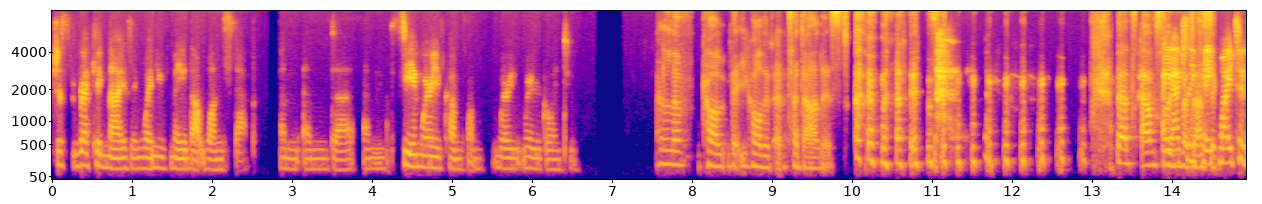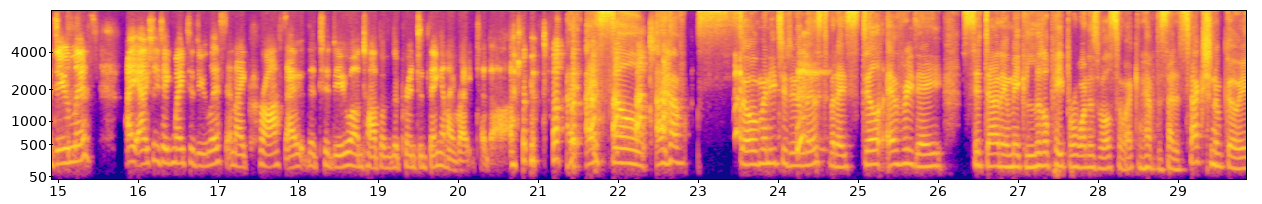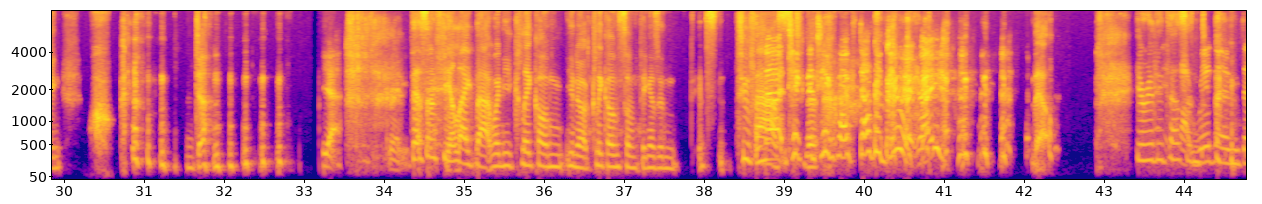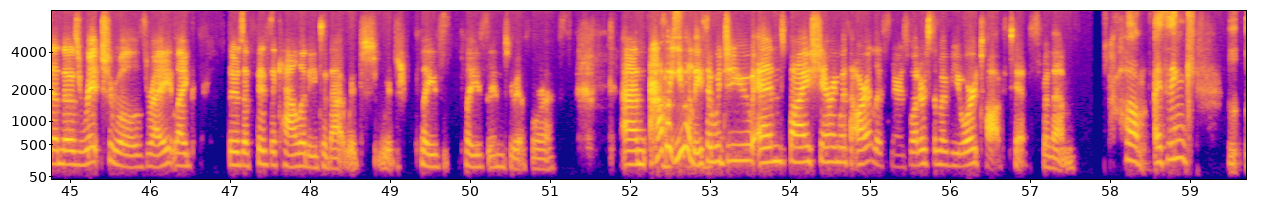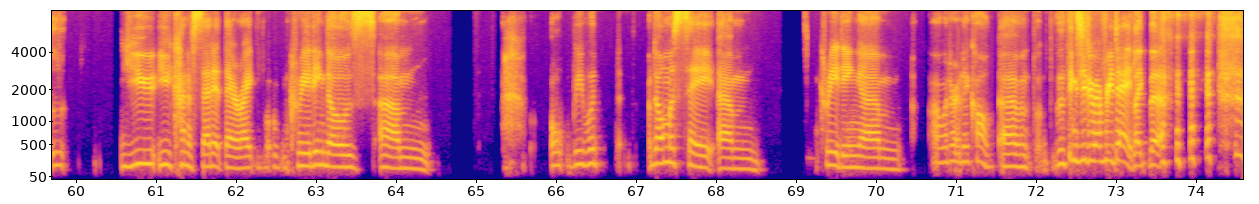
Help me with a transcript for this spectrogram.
just recognizing when you've made that one step and and uh, and seeing where you've come from, where you, where you're going to. I love call, that you called it a tada list. that is, that's absolutely. I actually fantastic. take my to do list. I actually take my to do list and I cross out the to do on top of the printed thing and I write tada. I, I still I have so many to do lists, but I still every day sit down and make a little paper one as well, so I can have the satisfaction of going done. yeah, great. Doesn't feel like that when you click on, you know, click on something as in it's too fast. No, tick the tick box doesn't do it, right? It really doesn't. rhythms and those rituals, right? Like there's a physicality to that which which plays plays into it for us. Um, how about you, Elisa? Would you end by sharing with our listeners what are some of your top tips for them? Um, I think you you kind of said it there right creating those um oh, we would I'd almost say um creating um oh, what are they called? Um the things you do every day like the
